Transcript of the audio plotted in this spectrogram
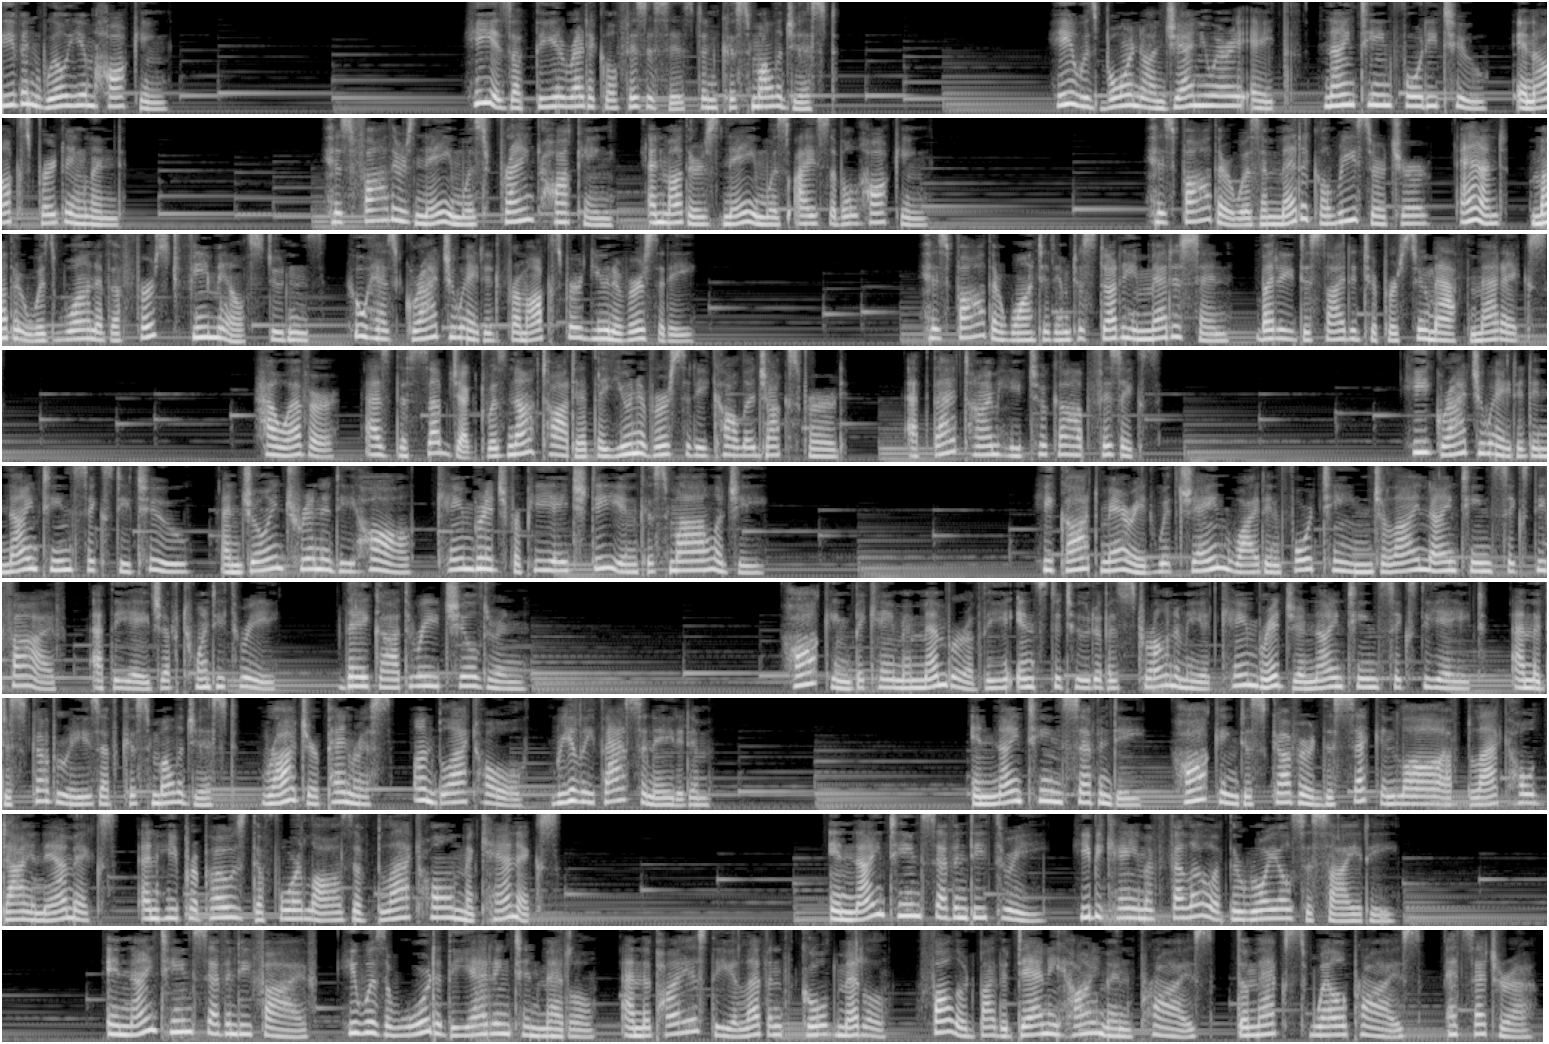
Stephen William Hawking. He is a theoretical physicist and cosmologist. He was born on January 8, 1942, in Oxford, England. His father's name was Frank Hawking and mother's name was Isabel Hawking. His father was a medical researcher and mother was one of the first female students who has graduated from Oxford University. His father wanted him to study medicine, but he decided to pursue mathematics. However, as the subject was not taught at the University College Oxford, at that time he took up physics. He graduated in 1962 and joined Trinity Hall, Cambridge for PhD in cosmology. He got married with Jane Wilde in 14 July 1965 at the age of 23. They got three children. Hawking became a member of the Institute of Astronomy at Cambridge in 1968, and the discoveries of cosmologist Roger Penrose on black hole really fascinated him. In 1970, Hawking discovered the second law of black hole dynamics and he proposed the four laws of black hole mechanics. In 1973, he became a Fellow of the Royal Society. In 1975, he was awarded the Eddington Medal and the Pius XI Gold Medal, followed by the Dannie Heineman Prize, the Maxwell Prize, etc.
